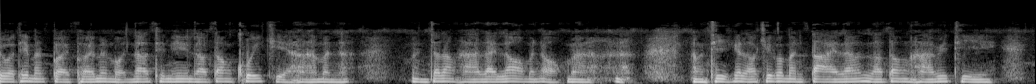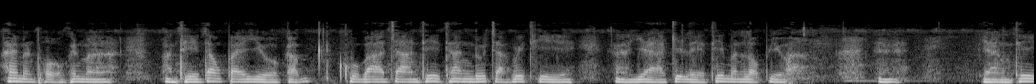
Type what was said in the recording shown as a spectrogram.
ตัวที่มันเปิดเผยมันหมดแล้วทีนี้เราต้องคุยเขี่ยหามันละ มันจะต้องหาอะไรล่อมันออกมา บางทีก็เราคิดว่ามันตายแล้ว เราต้องหาวิธีให้มันโผล่ขึ้นมา บางทีต้องไปอยู่กับครูบาอาจารย์ที่ท่านรู้จักวิธียากิเลสที่มันหลบอยู่ อย่างที่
